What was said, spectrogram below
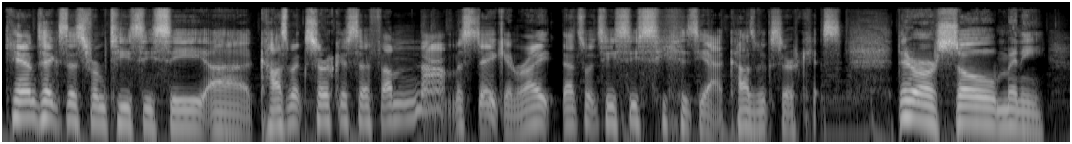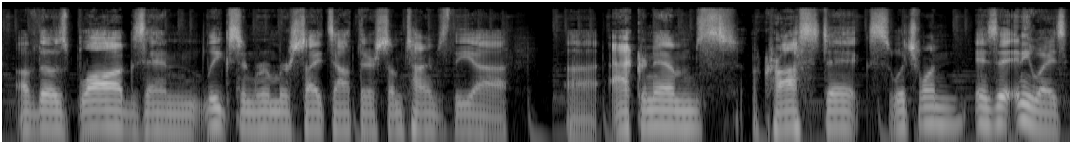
Cam takes this from TCC, uh, Cosmic Circus, if I'm not mistaken, right? That's what TCC is. Yeah, Cosmic Circus. There are so many of those blogs and leaks and rumor sites out there. Sometimes the uh, uh, acronyms, acrostics. Which one is it? Anyways,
